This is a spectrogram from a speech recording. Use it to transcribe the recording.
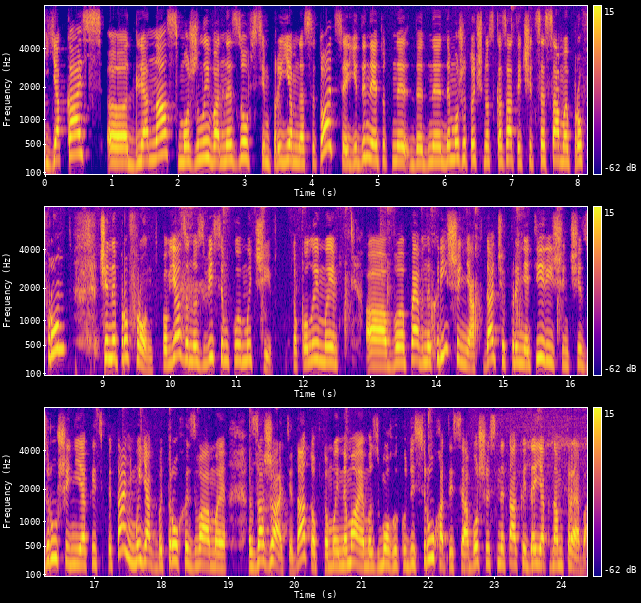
якась е, для нас можлива не зовсім приємна ситуація. Єдине, я тут не, не, не можу точно сказати, чи це саме про фронт, чи не про фронт, пов'язано з вісімкою мечів. То коли ми а, в певних рішеннях, да, чи в прийнятті рішень, чи зрушенні якихось питань, ми якби трохи з вами зажаті. Да? Тобто ми не маємо змоги кудись рухатися або щось не так іде, як нам треба.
